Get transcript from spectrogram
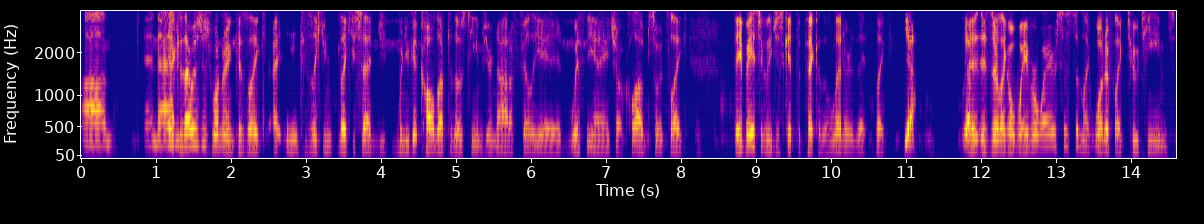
Um, and then yeah, because I was just wondering, because like, I because like you like you said, you, when you get called up to those teams, you're not affiliated with the NHL club, so it's like they basically just get the pick of the litter. They like yeah. Yep. Is there like a waiver wire system? Like, what if like two teams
